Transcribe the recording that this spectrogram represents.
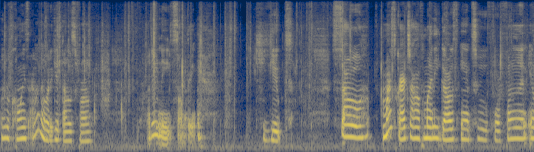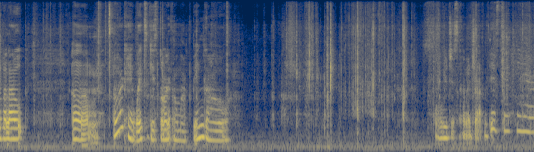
little coins. I don't know where to get those from. I do need something cute. So, my scratch off money goes into for fun envelope. Um, oh, I can't wait to get started on my bingo. So we're just gonna drop this in here.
